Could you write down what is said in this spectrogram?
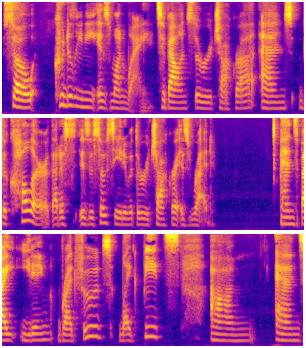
So Kundalini is one way to balance the root chakra, and the color that is, is associated with the root chakra is red. And by eating red foods like beets um, and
